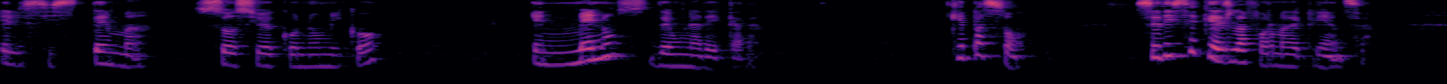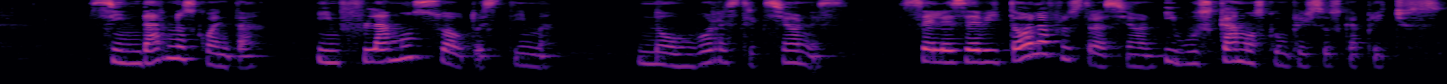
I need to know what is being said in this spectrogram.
el sistema socioeconómico en menos de una década. ¿Qué pasó? Se dice que es la forma de crianza. Sin darnos cuenta, inflamos su autoestima. No hubo restricciones. Se les evitó la frustración y buscamos cumplir sus caprichos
